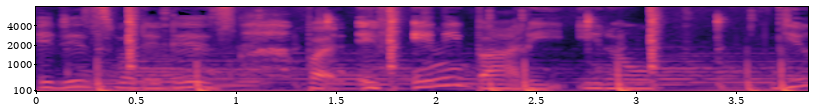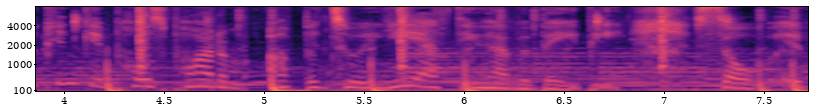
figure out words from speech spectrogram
It is what it is. But if anybody, you know, you can get postpartum up until a year after you have a baby. So if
